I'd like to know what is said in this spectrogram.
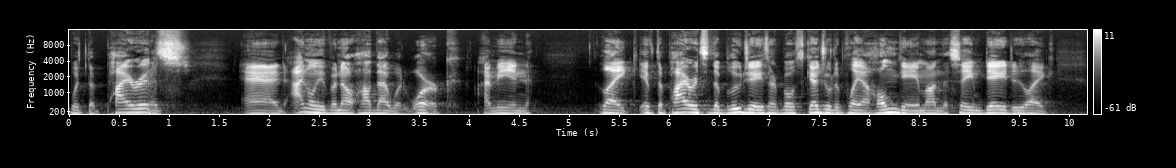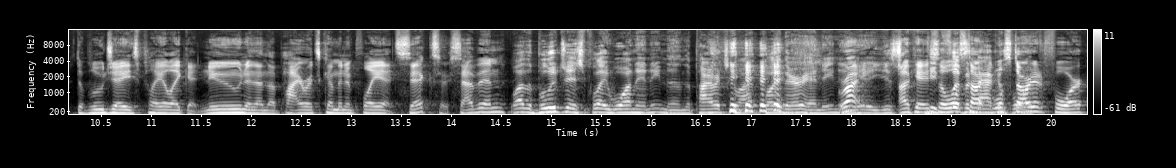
with the Pirates, and I don't even know how that would work. I mean, like if the Pirates and the Blue Jays are both scheduled to play a home game on the same day, do like the Blue Jays play like at noon, and then the Pirates come in and play at six or seven? Well, the Blue Jays play one inning, and then the Pirates go out and play their inning. And Right. You just okay. So we'll start. We'll start forth. at four.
